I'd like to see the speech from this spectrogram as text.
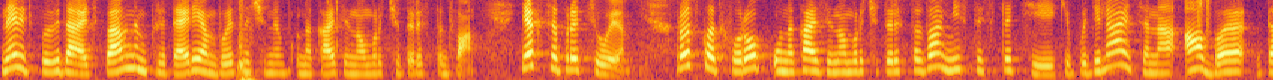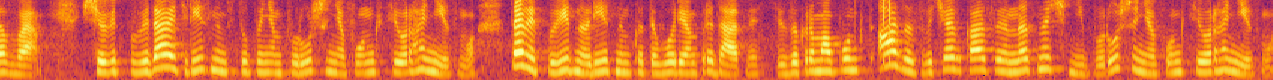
не відповідають певним критеріям, визначеним у наказі номер 402. Як це працює? Розклад хвороб у наказі номер 402 містить статті, які поділяються на А, Б та В, що відповідають різним ступеням порушення функцій організму та відповідно різним категоріям придатності. Зокрема, пункт А зазвичай вказує на значні порушення функцій організму,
